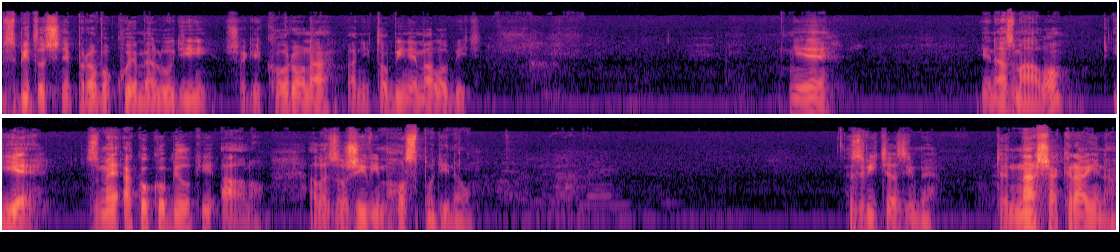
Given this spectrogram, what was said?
zbytočne provokujeme ľudí, však je korona, ani to by nemalo byť. Nie. Je nás málo? Je. Sme ako kobylky? Áno. Ale so živým hospodinom zvíťazíme. To je naša krajina.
